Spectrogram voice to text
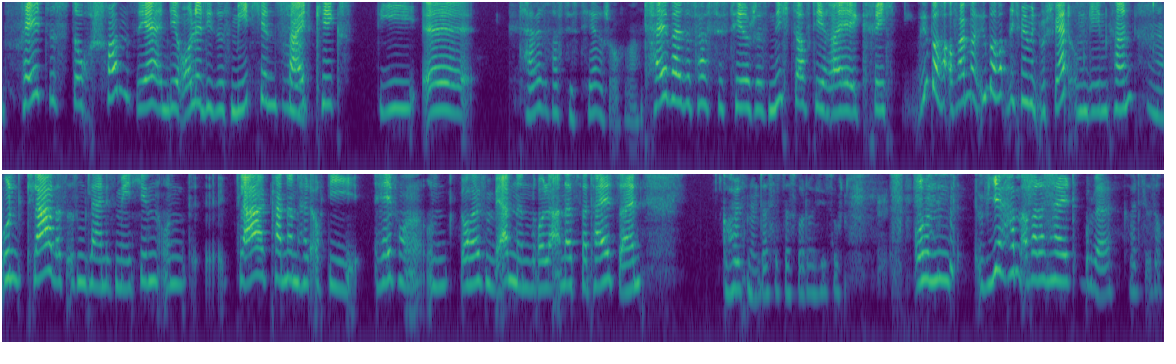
fällt es doch schon sehr in die Rolle dieses Mädchen-Sidekicks, die äh, Teilweise fast hysterisch auch war. teilweise fast hysterisches, nichts auf die Reihe kriegt, über, auf einmal überhaupt nicht mehr mit dem Schwert umgehen kann. Ja. Und klar, das ist ein kleines Mädchen und äh, klar kann dann halt auch die Helfer und geholfen werdenden Rolle anders verteilt sein. Geholfenen, das ist das Wort, was ich sucht. Und wir haben aber dann halt, oder, Gott, das ist auch.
